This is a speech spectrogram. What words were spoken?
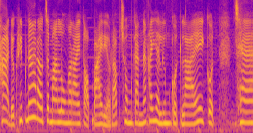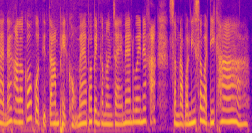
ค่ะเดี๋ยวคลิปหน้าเราจะมาลงอะไรต่อไป เดี๋ยวรับชมกันนะคะ อย่าลืมกดไลค์กดแชร์นะคะ แล้วก็กดติดตามเพจของแม่เพื่อเป็นกำลังใจแม่ด้วยนะคะสำหรับวันนี้สวัสดีค่ะ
